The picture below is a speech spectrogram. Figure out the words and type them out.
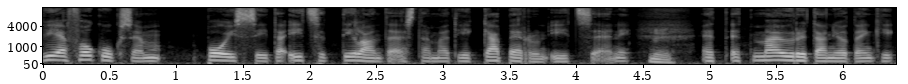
vie fokuksen pois siitä itse tilanteesta ja mä jotenkin käperryn itseeni. Niin. Että et mä yritän jotenkin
